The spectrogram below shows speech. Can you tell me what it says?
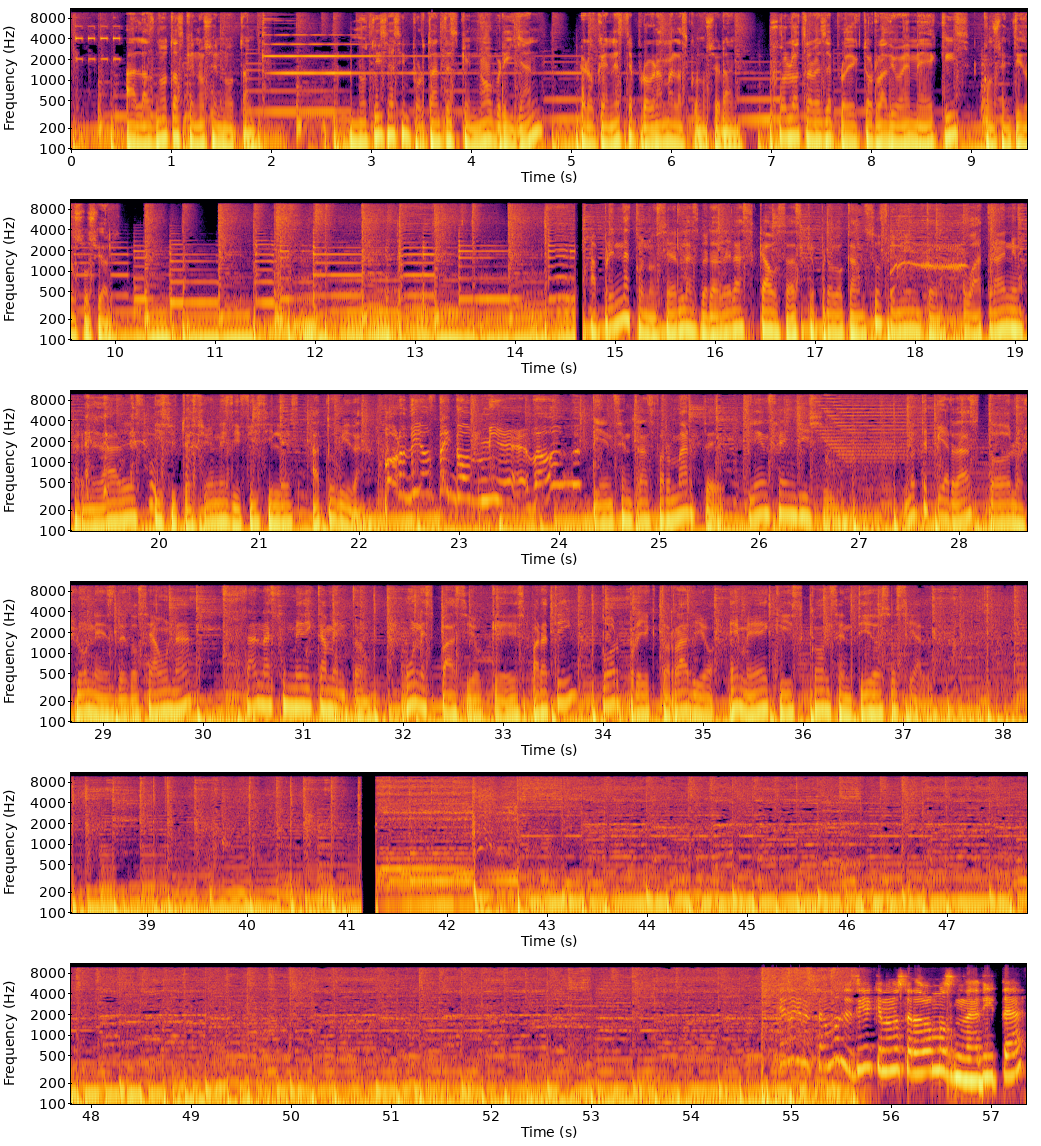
a las notas que no se notan. Noticias importantes que no brillan, pero que en este programa las conocerán. Solo a través de Proyecto Radio MX con sentido social. Aprende a conocer las verdaderas causas que provocan sufrimiento o atraen enfermedades y situaciones difíciles a tu vida. ¡Por Dios, tengo miedo! Piensa en transformarte. Piensa en Jishu. No te pierdas todos los lunes de 12 a 1 Sana sin medicamento, un espacio que es para ti por Proyecto Radio MX con sentido social. Les que no nos tardábamos nadita.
